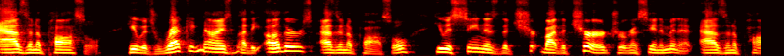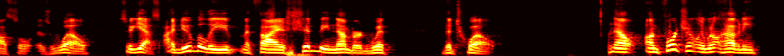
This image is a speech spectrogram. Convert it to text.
as an apostle. He was recognized by the others as an apostle. He was seen as the ch- by the church, we're going to see in a minute, as an apostle as well. So yes, I do believe Matthias should be numbered with the 12. Now, unfortunately, we don't have any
